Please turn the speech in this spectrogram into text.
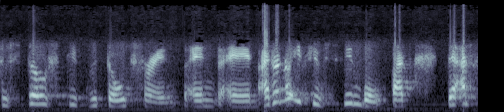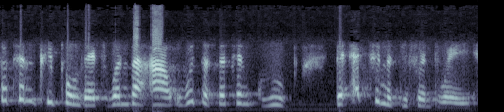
to still stick with those friends. And um, I don't know if you've seen those, but there are certain people that when they are with a certain group, they act in a different way.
